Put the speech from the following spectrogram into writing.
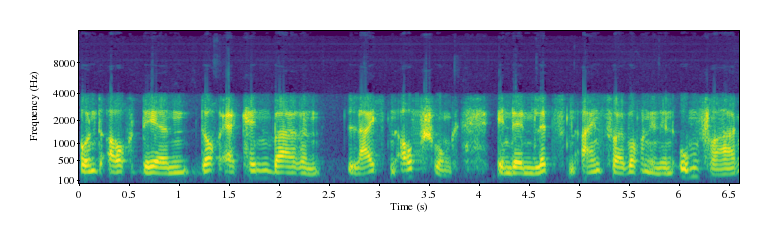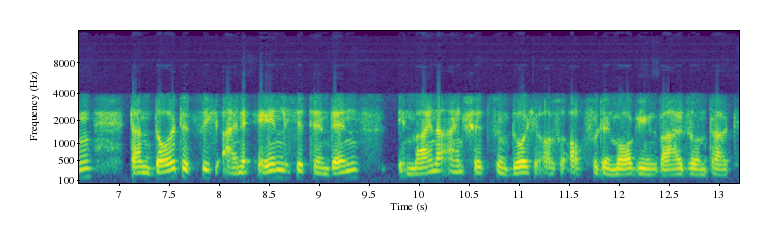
und auch deren doch erkennbaren leichten Aufschwung in den letzten ein, zwei Wochen in den Umfragen, dann deutet sich eine ähnliche Tendenz in meiner Einschätzung durchaus auch für den morgigen Wahlsonntag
